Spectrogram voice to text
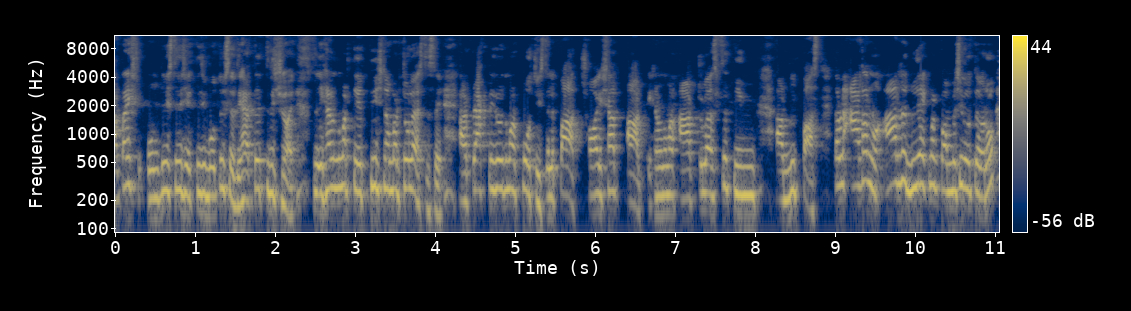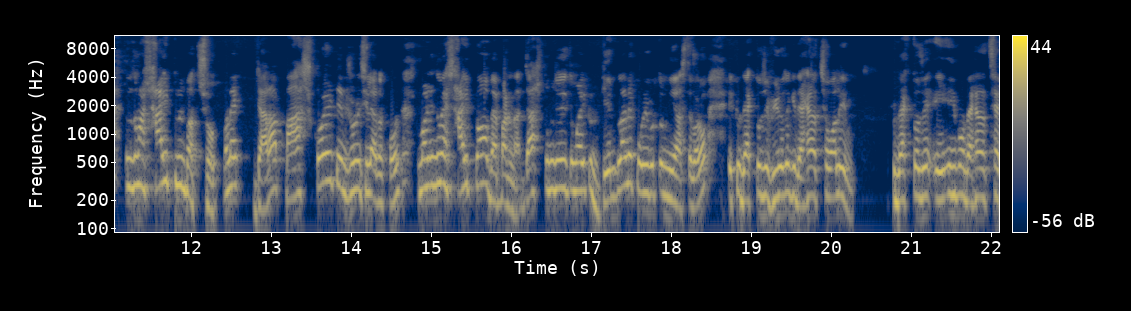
আঠাইশ, উনত্রিশ, তিরিশ, একত্রিশ, বত্রিশ, তেত্রিশ। হ্যাঁ তেত্রিশ হয়। তো এখানে তোমার তেত্রিশ নাম্বার চলে আসতেছে। আর প্র্যাকটিক্যাল তোমার পঁচিশ, তাহলে পাঁচ, ছয়, সাত, আট। এখানে তোমার আট চলে আসছে তিন আর দুই, পাঁচ। তাহলে আটান্ন আর দুই এক মার্ক কম বেশি করতে পারো। তাহলে তোমার ষাট তুমি পাচ্ছ। মানে যারা পাস করে টেনশনে ছিল এতক্ষণ, তোমার কিন্তু ষাট পাওয়া ব্যাপার না। জাস্ট তুমি যদি তোমার একটু গেম প্ল্যানে পরিবর্তন নিয়ে আসতে পারো, একটু দেখতো যে ভিডিওতে কি দেখা যাচ্ছে ওয়ালিম একটু দেখতো যে এই দেখা যাচ্ছে?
